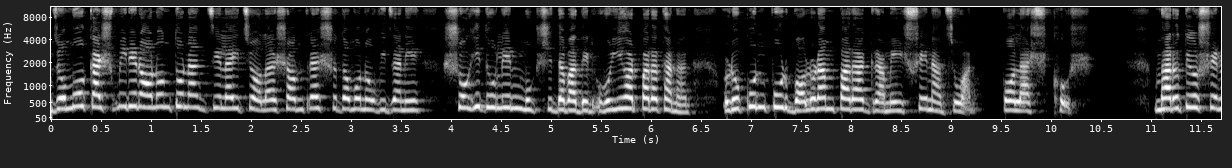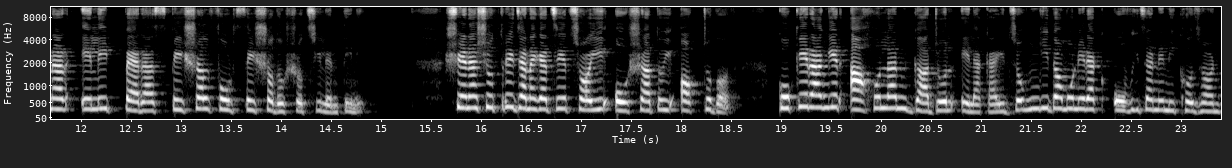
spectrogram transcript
জম্মু ও কাশ্মীরের অনন্তনাগ জেলায় চলা সন্ত্রাস দমন অভিযানে শহীদ হলেন মুর্শিদাবাদের হরিহরপাড়া থানার রকুনপুর বলরামপাড়া গ্রামের সেনা জওয়ান পলাশ ঘোষ। ভারতীয় সেনার এলিট প্যারা স্পেশাল ফোর্সের সদস্য ছিলেন তিনি। সেনা সূত্রে জানা গেছে, ছয়ই ও সাতই অক্টোবর কোকেরাঙ্গের আহলান গাডোল এলাকায় জঙ্গি দমনের এক অভিযানে নিখোঁজ হন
